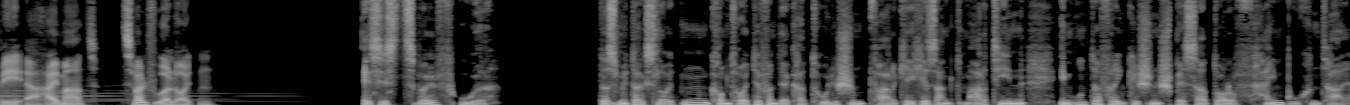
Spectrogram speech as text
BR Heimat, 12 Uhr läuten. Es ist 12 Uhr. Das Mittagsläuten kommt heute von der katholischen Pfarrkirche St. Martin im unterfränkischen Spessardorf Heimbuchental.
